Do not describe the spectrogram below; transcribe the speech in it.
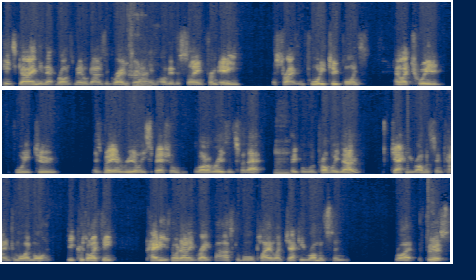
his game in that bronze medal game is the greatest Incredible. game I've ever seen from any Australian. 42 points. And I tweeted 42 as being really special. A lot of reasons for that. Mm. People would probably know. Jackie Robinson came to my mind because I think Paddy's not only a great basketball player like Jackie Robinson, right? The first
